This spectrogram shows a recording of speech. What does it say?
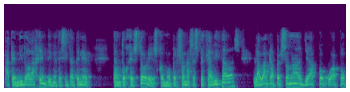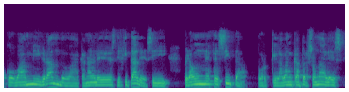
atendido a la gente y necesita tener tanto gestores como personas especializadas. La banca personal ya poco a poco va migrando a canales digitales, y, pero aún necesita, porque la banca personal es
